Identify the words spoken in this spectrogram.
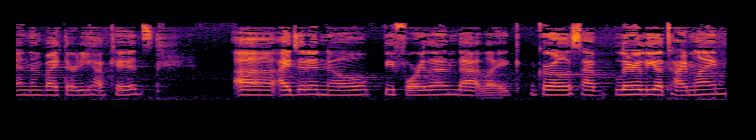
and then by 30 have kids. Uh, I didn't know before then that like girls have literally a timeline.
